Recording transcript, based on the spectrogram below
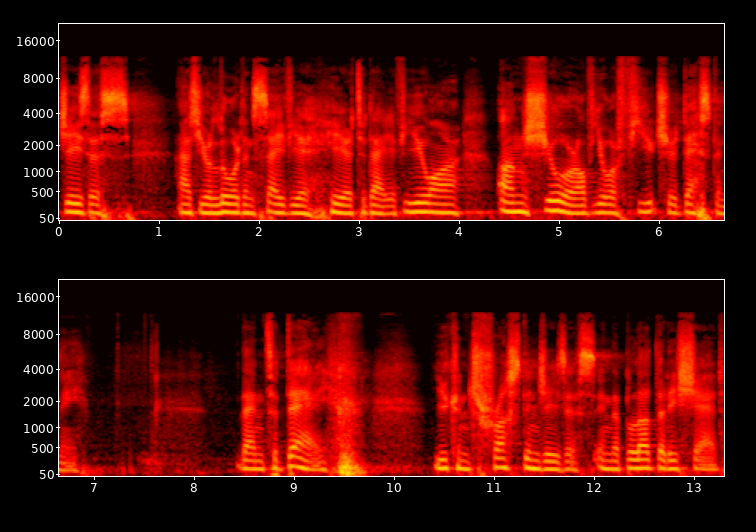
Jesus, as your Lord and Savior here today, if you are unsure of your future destiny, then today you can trust in Jesus, in the blood that He shed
